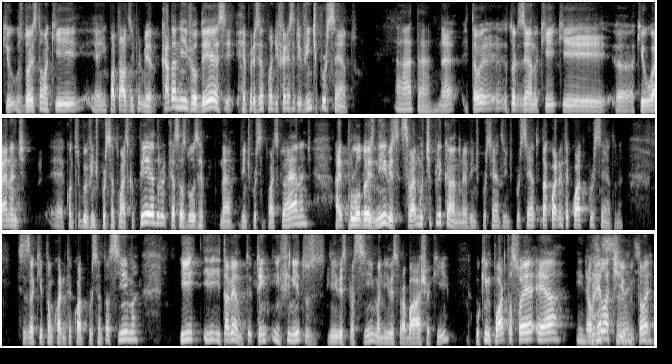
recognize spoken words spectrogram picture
Que os dois estão aqui é, empatados em primeiro. Cada nível desse representa uma diferença de 20%. Ah, tá. Né? Então, eu estou dizendo que, que uh, aqui o Anand é, contribuiu 20% mais que o Pedro, que essas duas, né, 20% mais que o Anand. Aí pulou dois níveis, você vai multiplicando, né? 20%, 20%, dá 44%, né? Esses aqui estão 44% acima. E, e, e, tá vendo? Tem infinitos níveis para cima, níveis para baixo aqui. O que importa só é, é, é o relativo. Então, é,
